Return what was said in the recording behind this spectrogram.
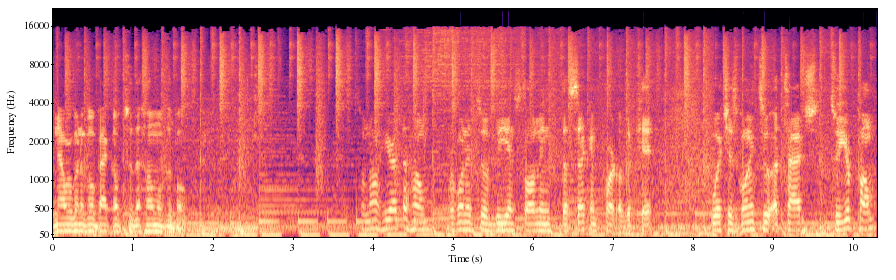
Now we're gonna go back up to the helm of the boat. So now here at the helm, we're going to be installing the second part of the kit which is going to attach to your pump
